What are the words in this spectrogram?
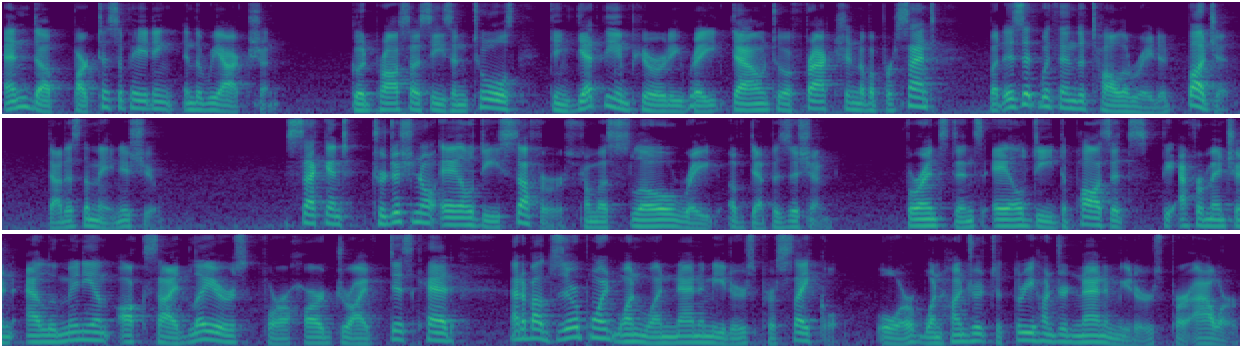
end up participating in the reaction. Good processes and tools can get the impurity rate down to a fraction of a percent, but is it within the tolerated budget? That is the main issue. Second, traditional ALD suffers from a slow rate of deposition. For instance, ALD deposits the aforementioned aluminum oxide layers for a hard drive disk head at about 0.11 nanometers per cycle, or 100 to 300 nanometers per hour.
